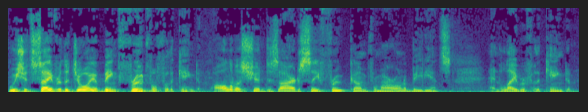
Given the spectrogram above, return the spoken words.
We should savor the joy of being fruitful for the kingdom. All of us should desire to see fruit come from our own obedience and labor for the kingdom.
